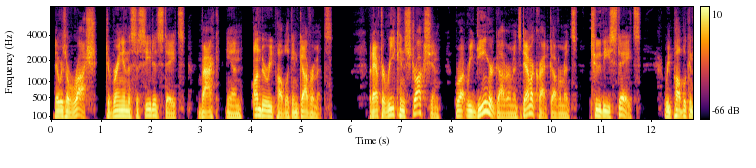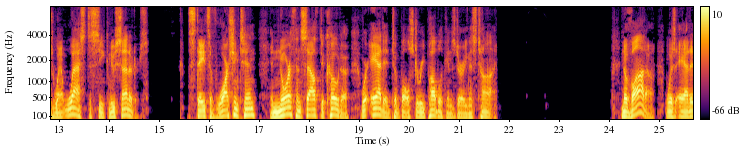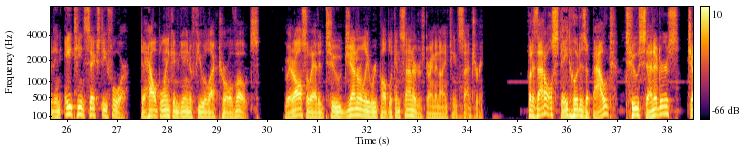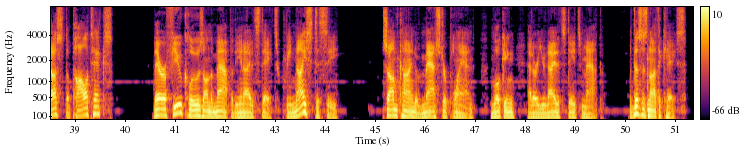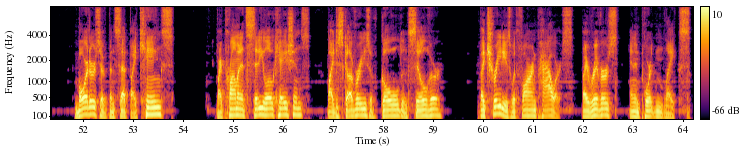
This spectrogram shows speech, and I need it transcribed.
there was a rush to bring in the seceded states back in under Republican governments. But after Reconstruction brought Redeemer governments, Democrat governments, to these states, Republicans went west to seek new senators The states of Washington and North and South Dakota were added to bolster Republicans during this time. Nevada was added in 1864 to help Lincoln gain a few electoral votes. But it also added two generally Republican senators during the 19th century. But is that all statehood is about? Two senators? Just the politics? There are a few clues on the map of the United States. It would be nice to see some kind of master plan looking at our United States map. But this is not the case. Borders have been set by kings, by prominent city locations, by discoveries of gold and silver, by treaties with foreign powers, by rivers and important lakes.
